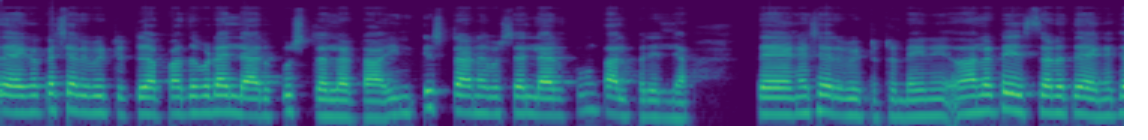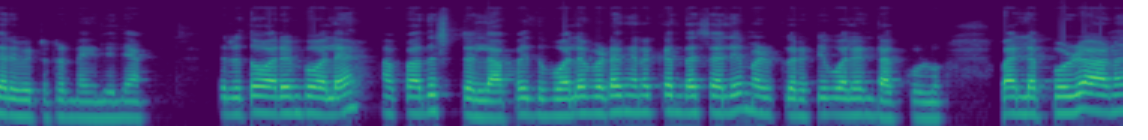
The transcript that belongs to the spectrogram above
തേങ്ങ ചിരവിട്ടിട്ട്. അപ്പൊ അത് ഇവിടെ എല്ലാവർക്കും ഇഷ്ടമല്ല കേട്ടോ. എനിക്ക് ഇഷ്ടമാണ് പക്ഷെ എല്ലാവർക്കും താല്പര്യമില്ല. തേങ്ങ ചിരവിട്ടിട്ടുണ്ടെങ്കിൽ. നല്ല ടേസ്റ്റാണ് തേങ്ങ ചിരവിട്ടിട്ടുണ്ടെങ്കിൽ ഇല്ല? ഒരു തോരൻ പോലെ. അപ്പൊ അത് ഇഷ്ടമല്ല. അപ്പൊ ഇതുപോലെ ഇവിടെ ഇങ്ങനെയൊക്കെ എന്താ വെച്ചാൽ മെഴുക്കുരട്ടി പോലെ ഉണ്ടാക്കുള്ളൂ. വല്ലപ്പോഴും ആണ്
